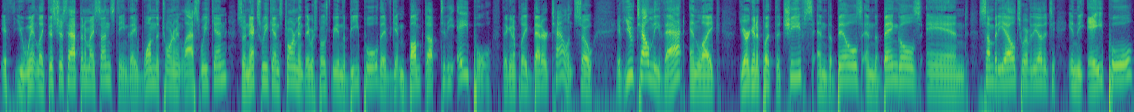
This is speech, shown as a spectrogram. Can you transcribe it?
if you went like this just happened to my son's team, they won the tournament last weekend. So next weekend's tournament, they were supposed to be in the B pool. They've getting bumped up to the A pool. They're going to play better talent. So if you tell me that and like you're going to put the Chiefs and the Bills and the Bengals and somebody else, whoever the other team, in the A pool,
